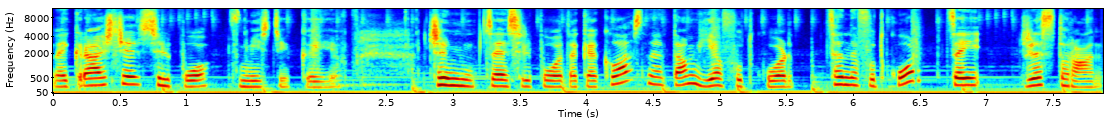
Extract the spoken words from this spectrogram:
найкраще сільпо в місті Київ. Чим це сільпо таке класне? Там є фудкорт. Це не фудкорт, це ресторан.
